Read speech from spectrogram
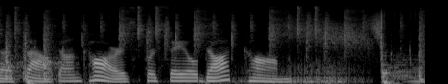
us out on carsforsale.com.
